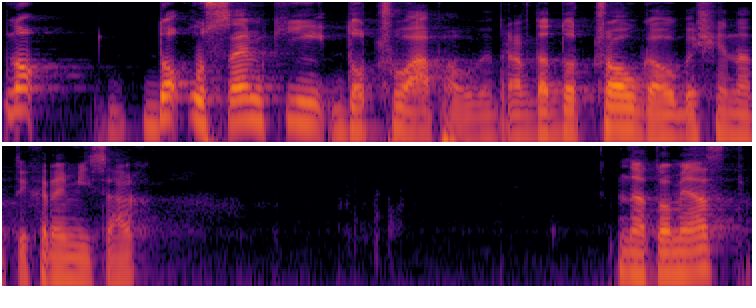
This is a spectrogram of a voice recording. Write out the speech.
no, do ósemki doczłapałby, prawda? Doczołgałby się na tych remisach. Natomiast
